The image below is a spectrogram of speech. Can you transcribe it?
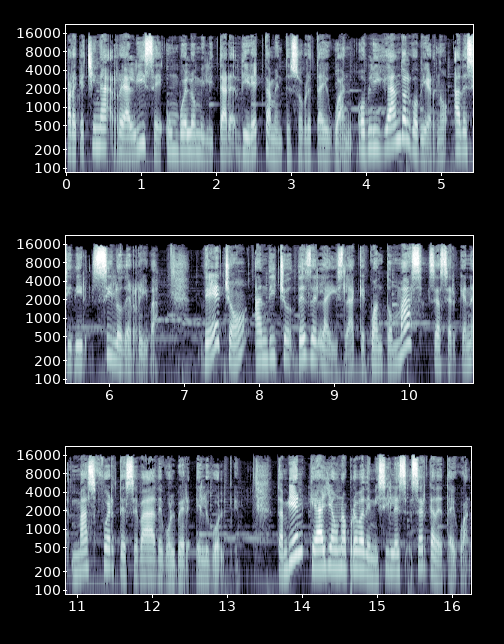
para que China realice un vuelo militar directamente sobre Taiwán, obligando al gobierno a decidir si lo derriba. De hecho, han dicho desde la isla que cuanto más se acerquen, más fuerte se va a devolver el golpe. También que haya una prueba de misiles cerca de Taiwán.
